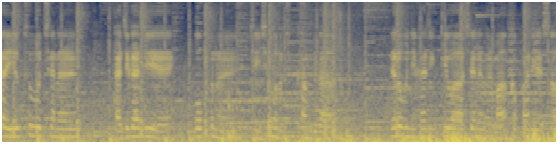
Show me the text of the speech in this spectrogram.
데레사 유튜브 채널 가지가지의 오픈을 진심으로 축하합니다. 여러분이 가진 끼와 재능을 마음껏 발휘해서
